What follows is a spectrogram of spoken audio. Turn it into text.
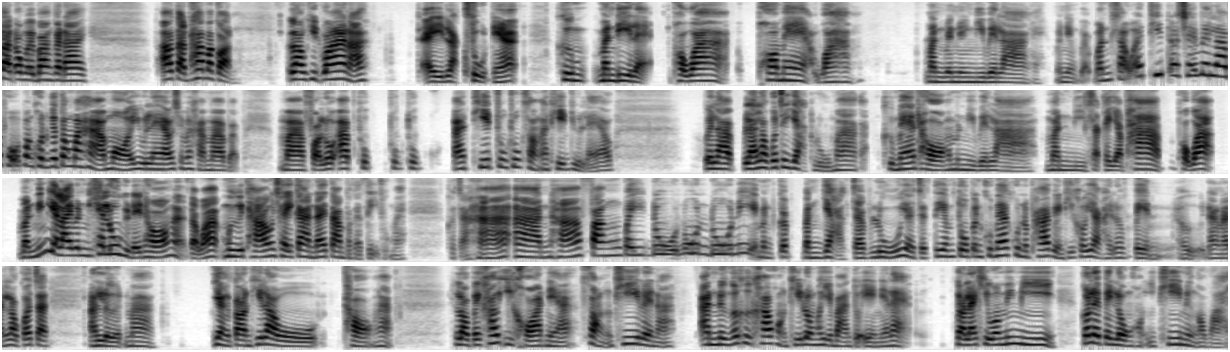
ตัดออกไปบ้างก็ได้ เอาตัดภาพมาก่อน เราคิดว่านะ ไอหลักสูตรเนี้ย คือมันดีแหละ เพราะว่าพ่อแม่ว่าง มันมันยังมีเวลาไงมันยังแบบวันเสาร์อาทิตย์เราใช้เวลาเพราะว่าบางคนก็ต้องมาหาหมออยู่แล้วใช่ไหมคะมาแบบมา follow up ทุกทุกทุกอาทิตย์ทุกทุกสองอาทิตย์อยู่แล้ว เวลาแล้วเราก็จะอยากรู้มากอะคือแม่ท้องมันมีเวลา มันมีศักยภาพ เพราะว่า มันไม่มีอะไรมันมีแค่ลูกอยู่ในท้องอะ แต่ว่ามือเท้าใช้การได้ตามปกติถูกไหมก็จะหาอ่านหาฟังไปดูนู่นดูนี่ มันก็มันอยากจะรู้ อยากจะเตรียมตัวเป็นคุณแม่คุณภาพอย่างที่เขาอยากให้เราเป็นเออดังนั้นเราก็จะ alert มาก อย่างตอนที่เราท้องอะ เราไปเข้าอีคอร์สเนี้ยสองที่เลยนะ อันหนึงก็คือเข้าของที่โรงพยาบาลตัวเองเนี่ยแหละ ตอนแรกคิดว่าไม่มี ก็เลยไปลงของอีกที่หนึ่งเอาไว้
